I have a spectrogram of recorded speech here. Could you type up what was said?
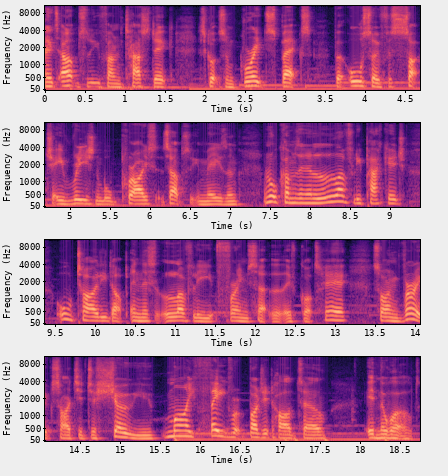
It's absolutely fantastic. It's got some great specs, but also for such a reasonable price. It's absolutely amazing. And all comes in a lovely package, all tidied up in this lovely frame set that they've got here. So I'm very excited to show you my favourite budget hardtail in the world.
